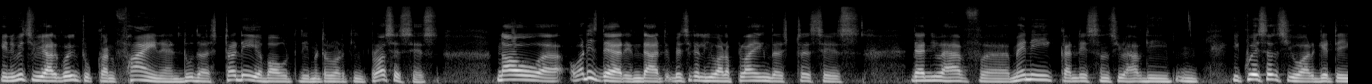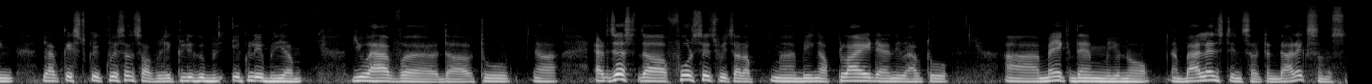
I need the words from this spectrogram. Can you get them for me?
in which we are going to confine and do the study about the metalworking processes. Now, uh, what is there in that basically you are applying the stresses then you have uh, many conditions. You have the um, equations you are getting. You have equations of equilibrium. You have uh, the to uh, adjust the forces which are uh, being applied and you have to uh, make them you know balanced in certain directions.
